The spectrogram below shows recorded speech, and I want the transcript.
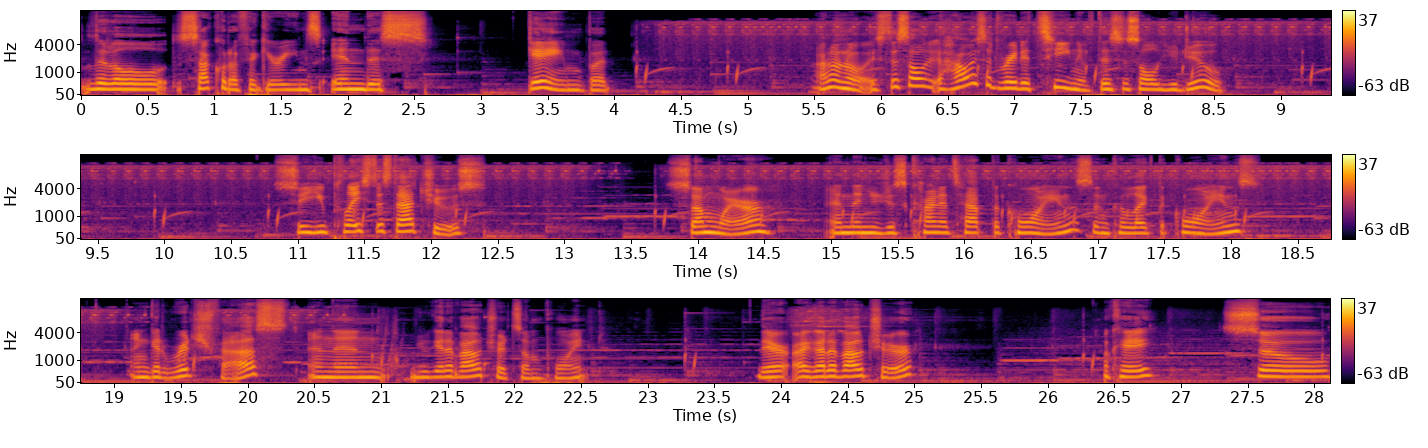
little Sakura figurines in this game, but I don't know, is this all- how is it rated teen if this is all you do? So you place the statues somewhere, and then you just kind of tap the coins and collect the coins and get rich fast, and then you get a voucher at some point. There, I got a voucher. Okay, so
